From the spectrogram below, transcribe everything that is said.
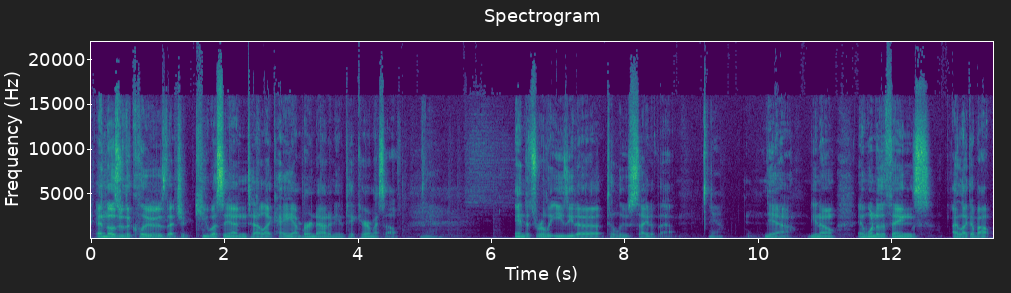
and those are the clues that should cue us in to like, hey, I'm burned out. I need to take care of myself. And it's really easy to to lose sight of that. yeah. Yeah, you know, and one of the things I like about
